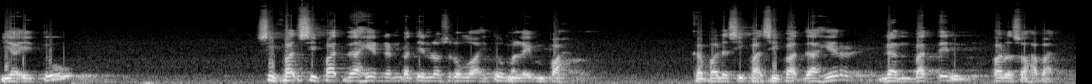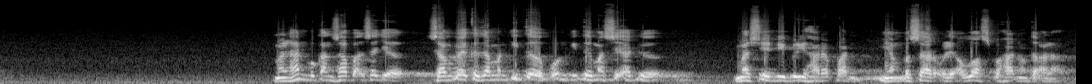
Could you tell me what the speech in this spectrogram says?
yaitu sifat-sifat zahir dan batin Rasulullah itu melimpah kepada sifat-sifat zahir dan batin para sahabat malahan bukan sahabat saja sampai ke zaman kita pun kita masih ada masih diberi harapan yang besar oleh Allah Subhanahu taala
